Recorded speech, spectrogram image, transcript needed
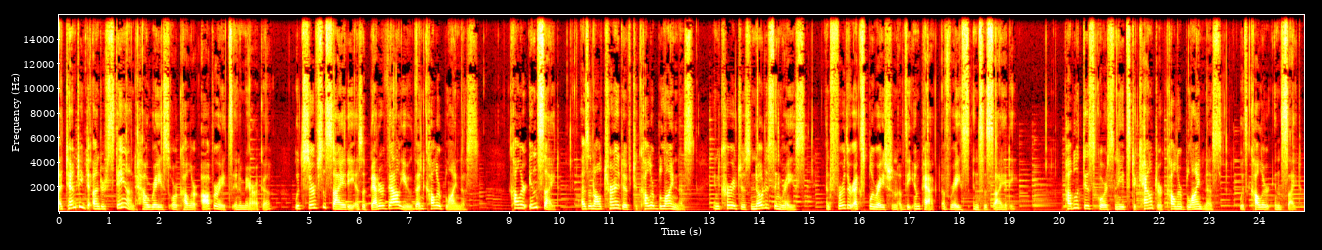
Attempting to understand how race or color operates in America would serve society as a better value than color blindness. Color insight, as an alternative to color blindness, encourages noticing race and further exploration of the impact of race in society. Public discourse needs to counter color blindness with color insight.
